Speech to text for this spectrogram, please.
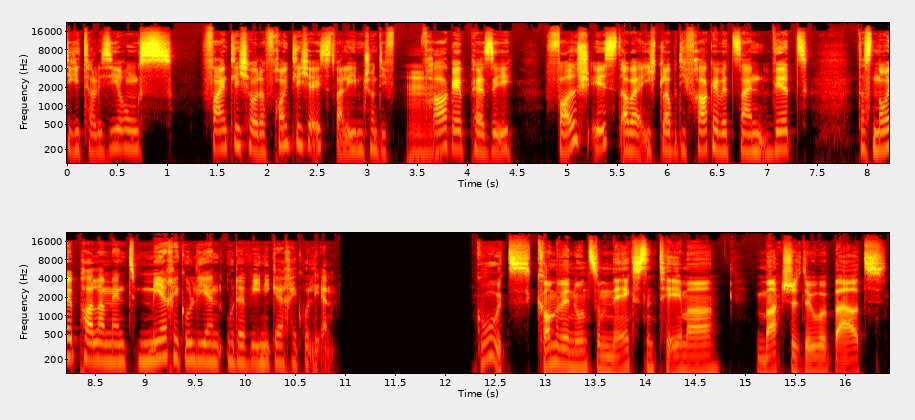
digitalisierungsfeindlicher oder freundlicher ist, weil eben schon die mhm. Frage per se falsch ist. Aber ich glaube, die Frage wird sein, wird das neue Parlament mehr regulieren oder weniger regulieren? Gut, kommen wir nun zum nächsten Thema. Much ado about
